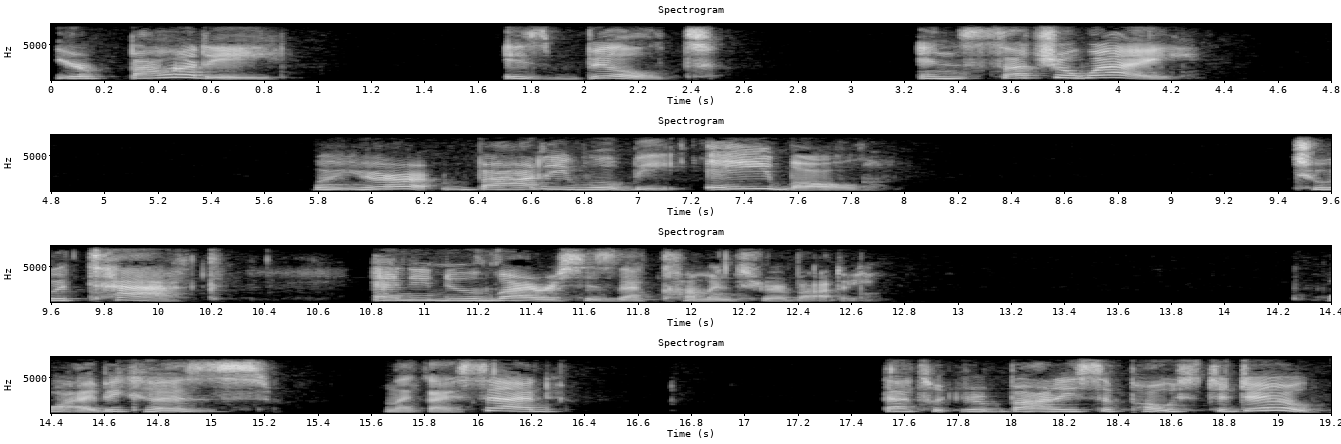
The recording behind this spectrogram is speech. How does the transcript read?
your body is built in such a way where your body will be able to attack any new viruses that come into your body. Why? Because, like I said, that's what your body's supposed to do.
